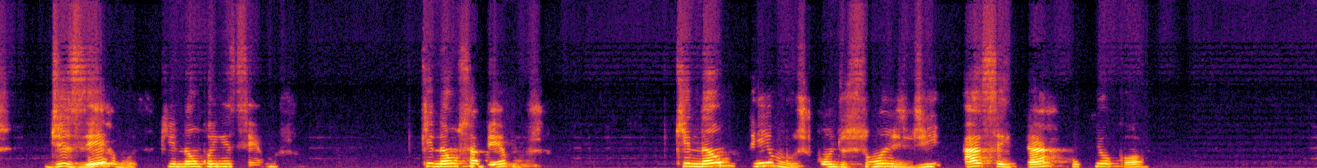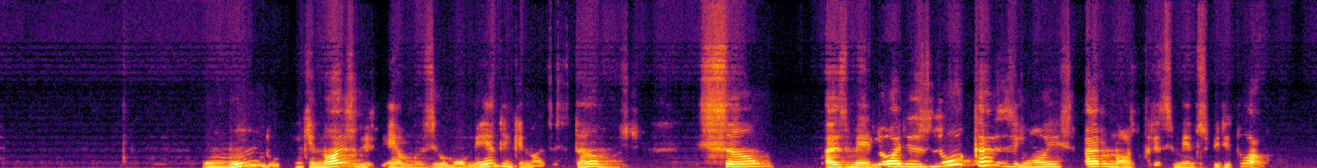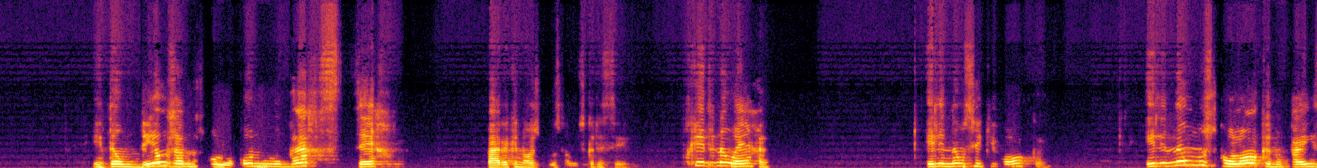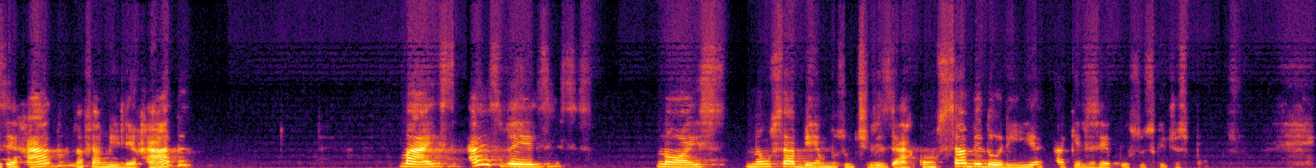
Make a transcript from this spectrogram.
dizermos que não conhecemos, que não sabemos, que não temos condições de aceitar o que ocorre. o mundo em que nós vivemos e o momento em que nós estamos são as melhores ocasiões para o nosso crescimento espiritual. Então, Deus já nos colocou no lugar certo para que nós possamos crescer. Porque Ele não erra. Ele não se equivoca. Ele não nos coloca no país errado, na família errada, mas às vezes nós não sabemos utilizar com sabedoria aqueles recursos que dispomos.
